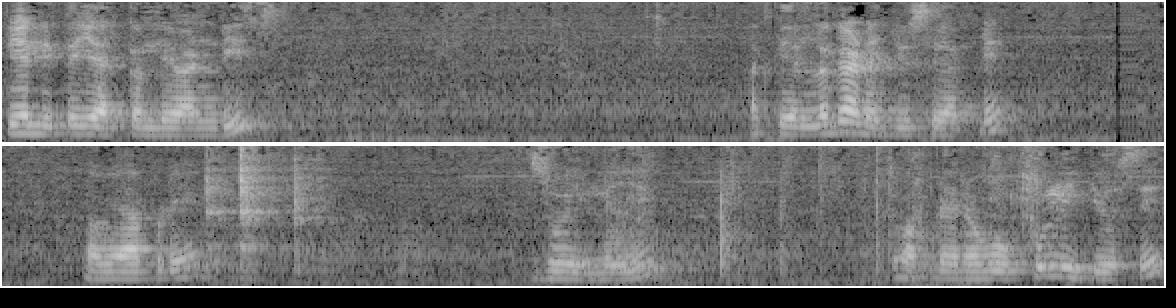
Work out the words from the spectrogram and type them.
પહેલી તૈયાર કરી લેવાની ડીશ. આ તેલ લગાડી ગયું છે આપણે. હવે આપણે જોઈ લઈએ. તો આપણે રવો ફૂલી ગયો છે.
